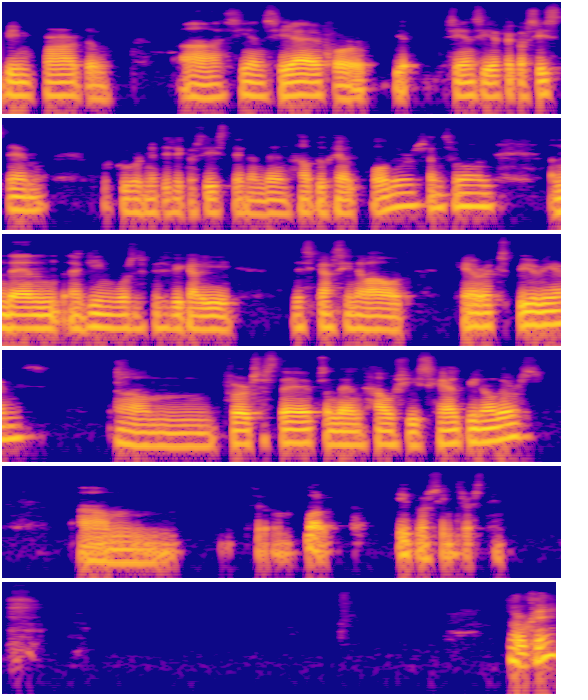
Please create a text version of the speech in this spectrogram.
being part of uh, CNCF or yeah, CNCF ecosystem or Kubernetes ecosystem, and then how to help others and so on. And then uh, Kim was specifically discussing about her experience, um, first steps, and then how she's helping others. Um, so, well, it was interesting. Okay.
